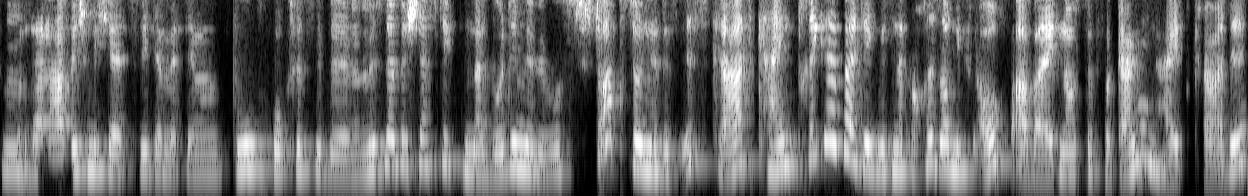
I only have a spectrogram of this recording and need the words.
Mhm. Und dann habe ich mich jetzt wieder mit dem Buch Hochsensible Mütter beschäftigt und dann wurde mir bewusst, stopp, Sonja, das ist gerade kein Trigger bei dir gewesen. Da braucht es auch nichts aufarbeiten aus der Vergangenheit gerade,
